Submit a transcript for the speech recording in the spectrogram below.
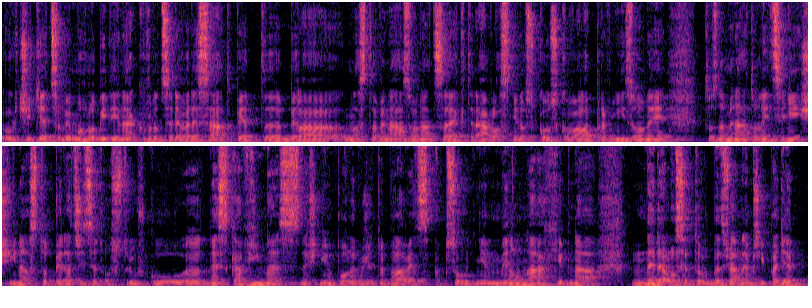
Určitě, co by mohlo být jinak, v roce 95 byla nastavená zonace, která vlastně rozkouskovala první zóny, to znamená to nejcennější na 135 ostrůvků. Dneska víme z dnešního pohledu, že to byla věc absolutně milná, chybná. Nedalo se to vůbec v žádném případě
